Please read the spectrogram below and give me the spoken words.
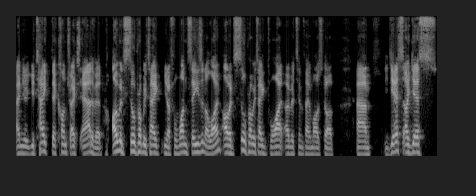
and you, you take their contracts out of it, I would still probably take, you know, for one season alone, I would still probably take Dwight over Timofey Mozgov. Um, yes, I guess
